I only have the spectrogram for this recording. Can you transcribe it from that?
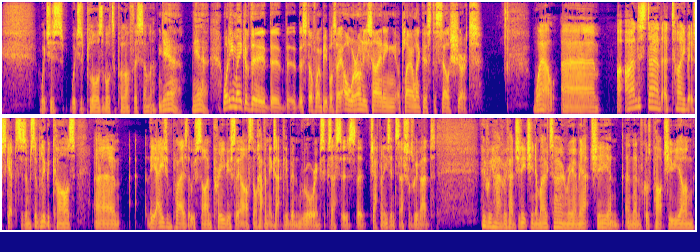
which is which is plausible to pull off this summer. Yeah, yeah. What do you make of the, the, the, the stuff when people say, "Oh, we're only signing a player like this to sell shirts"? Well, um, I, understand a tiny bit of scepticism simply because um, the Asian players that we've signed previously at Arsenal haven't exactly been roaring successes. The Japanese internationals we've had, who we had? We've had Junichi Inamoto and Ryo Miyaichi, and and then of course Park Chu Young.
